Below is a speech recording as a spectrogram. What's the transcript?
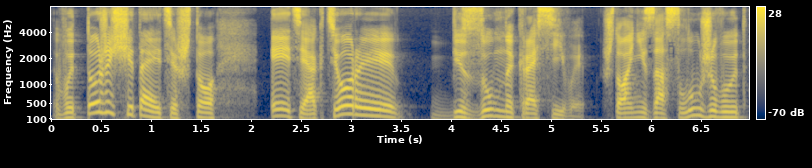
Вы тоже считаете, что эти актеры безумно красивы, что они заслуживают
